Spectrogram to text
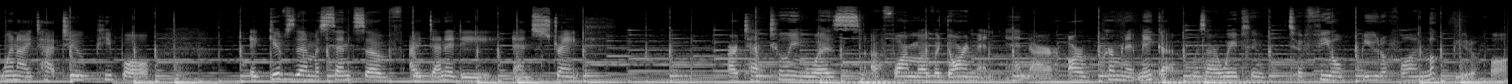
When I tattoo people, it gives them a sense of identity and strength. Our tattooing was a form of adornment, and our, our permanent makeup was our way to, to feel beautiful and look beautiful.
